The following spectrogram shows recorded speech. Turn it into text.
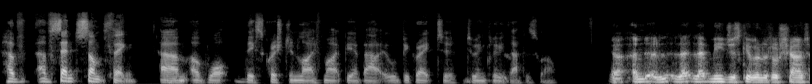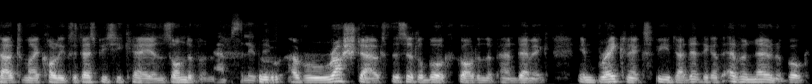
have have sensed something um, of what this christian life might be about it would be great to to include that as well yeah, and uh, let, let me just give a little shout out to my colleagues at SPCK and Zondervan, Absolutely. who have rushed out this little book, God and the Pandemic, in breakneck speed. I don't think I've ever known a book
